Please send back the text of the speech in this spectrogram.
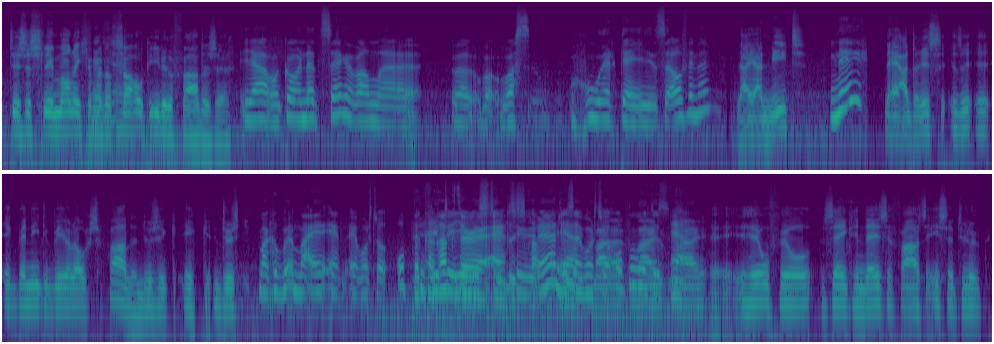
Het is een slim mannetje, maar dat zou ook iedere vader zeggen. Ja, we konden net zeggen van, eh, wa- wa- was, hoe herken je jezelf in hem? Nou ja, niet. Nee, Nou ja, er is, er- ik ben niet de biologische vader, dus ik... ik dus, maar, maar hij wordt wel in jullie karaktereigenschappen? Dus ja. hij wordt wel maar, opgevoed. maar, dus- Ja. maar, heel veel, zeker in deze fase, is natuurlijk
